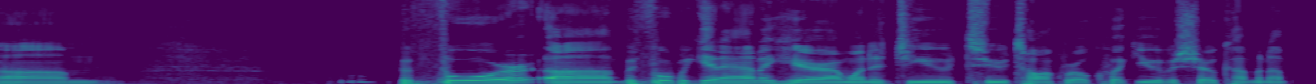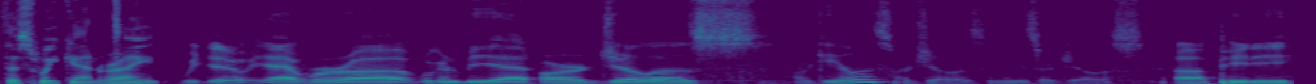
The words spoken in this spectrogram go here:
Um, before uh, before we get out of here, I wanted you to talk real quick. You have a show coming up this weekend, right? We do. Yeah, we're uh, we're going to be at Argilla's. Argilla's? Argilla's. I think it's Argilla's. Uh, PD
